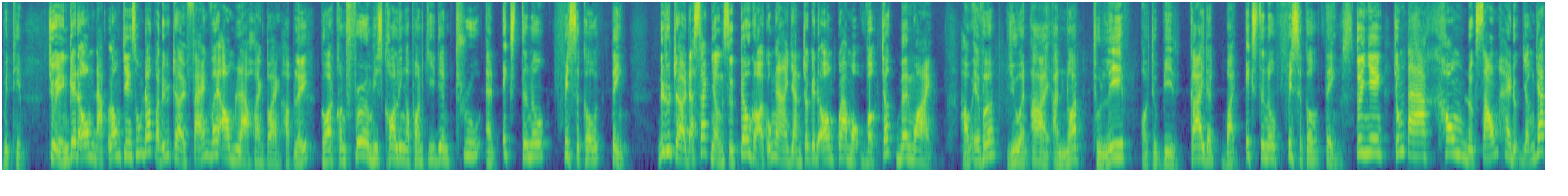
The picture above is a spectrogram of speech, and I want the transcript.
with him. Chuyện Gideon đặt lông chiên xuống đất và Đức Chúa Trời phán với ông là hoàn toàn hợp lý. God confirmed his calling upon Gideon through an external physical thing. Đức Chúa Trời đã xác nhận sự kêu gọi của Ngài dành cho Gideon qua một vật chất bên ngoài. However, you and I are not to live or to be guided by external physical things. Tuy nhiên, chúng ta không được sống hay được dẫn dắt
